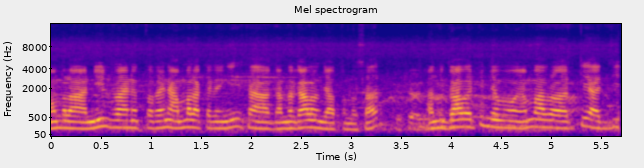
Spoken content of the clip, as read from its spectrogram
మమ్మల్ని ఆ నీళ్ళు రానిస్తారని అమ్మలక్క దిగి గందరగోళం చేస్తున్నాం సార్. అందుకు కాబట్టి మేము ఎంఆర్ఓ గారికి అర్జీ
